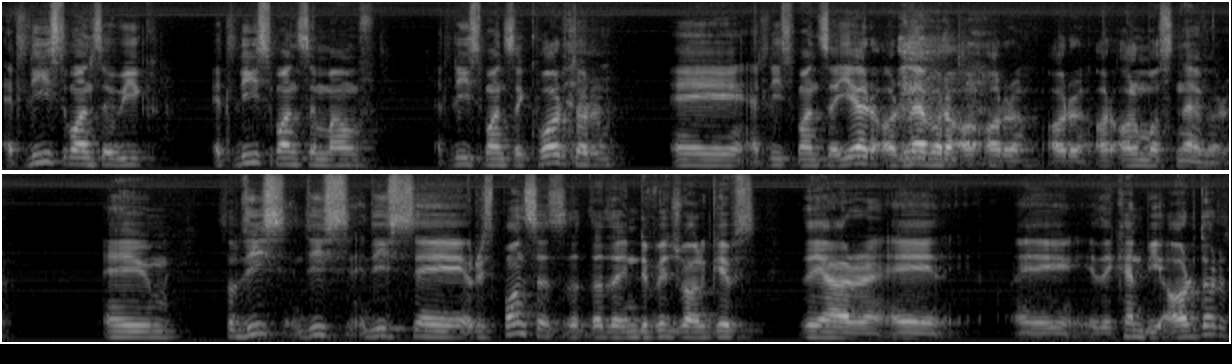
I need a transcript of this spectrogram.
at least once a week, at least once a month, at least once a quarter, a, at least once a year, or never, or, or, or, or almost never. Um, so these, these, these uh, responses that, the individual gives, they, are, uh, they can be ordered,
